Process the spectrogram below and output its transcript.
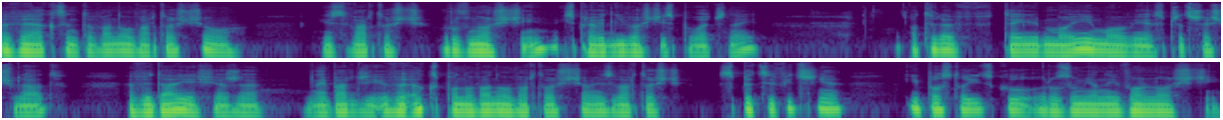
wyakcentowaną wartością jest wartość równości i sprawiedliwości społecznej, o tyle w tej mojej mowie sprzed sześciu lat wydaje się, że najbardziej wyeksponowaną wartością jest wartość specyficznie i po stoicku rozumianej wolności,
